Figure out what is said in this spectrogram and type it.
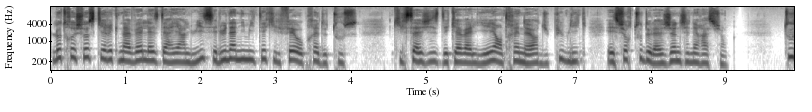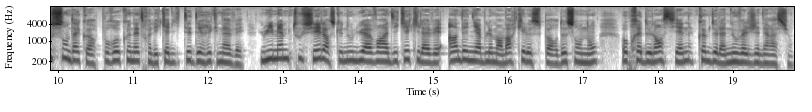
L'autre chose qu'Éric Navel laisse derrière lui, c'est l'unanimité qu'il fait auprès de tous, qu'il s'agisse des cavaliers, entraîneurs, du public et surtout de la jeune génération. Tous sont d'accord pour reconnaître les qualités d'Éric Navet, lui-même touché lorsque nous lui avons indiqué qu'il avait indéniablement marqué le sport de son nom auprès de l'ancienne comme de la nouvelle génération.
